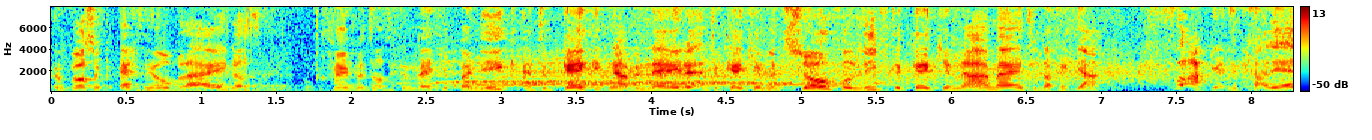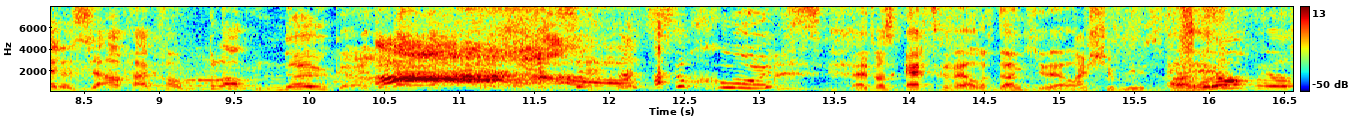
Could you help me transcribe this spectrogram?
ik was ook echt heel blij dat op een gegeven moment had ik een beetje paniek. En toen keek ik naar beneden en toen keek je met zoveel liefde keek je naar mij. En toen dacht ik, ja, fuck it. Ik ga die hele zaal ga ik gewoon plat neuken. En toen dacht ik, ah, het is toch goed? Ja, het was echt geweldig, dankjewel. Alsjeblieft. En heel veel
